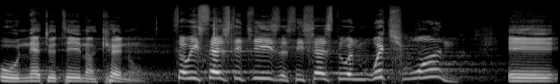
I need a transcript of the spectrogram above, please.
honnêteté dans cœur nous. So he says to Jesus, he says to him, Which one? Et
